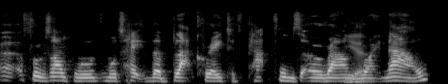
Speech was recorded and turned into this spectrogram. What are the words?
Uh, for example, we'll, we'll take the black creative platforms that are around Yeah. right now.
